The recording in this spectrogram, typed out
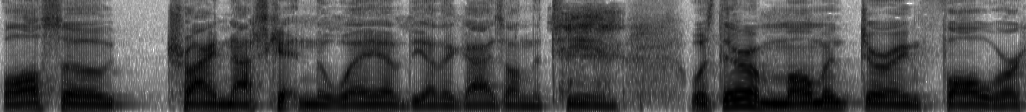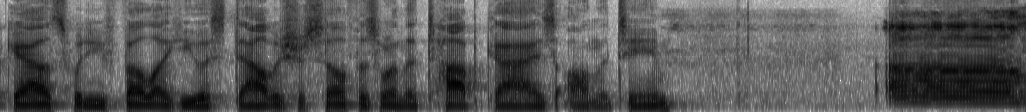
while also trying not to get in the way of the other guys on the team. Was there a moment during fall workouts when you felt like you established yourself as one of the top guys on the team? Um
